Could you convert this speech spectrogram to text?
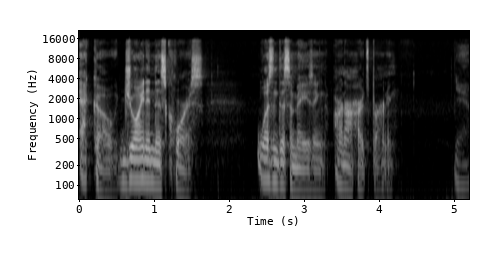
echo, join in this chorus. Wasn't this amazing? Aren't our hearts burning? Yeah.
